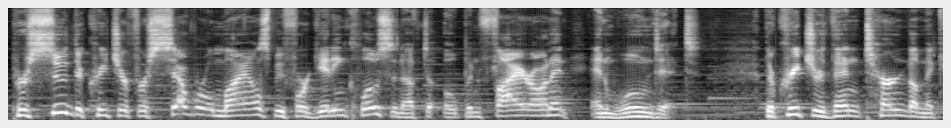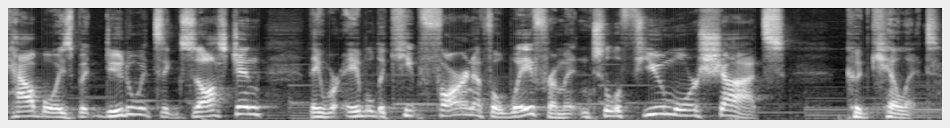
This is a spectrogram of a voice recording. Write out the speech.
pursued the creature for several miles before getting close enough to open fire on it and wound it. The creature then turned on the cowboys, but due to its exhaustion, they were able to keep far enough away from it until a few more shots could kill it.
